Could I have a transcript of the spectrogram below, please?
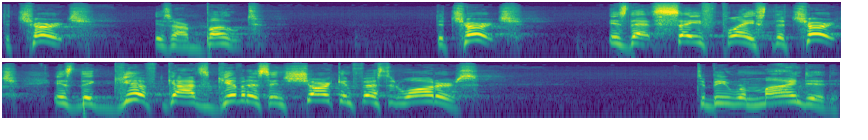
the church is our boat. The church is that safe place. The church is the gift God's given us in shark infested waters to be reminded,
